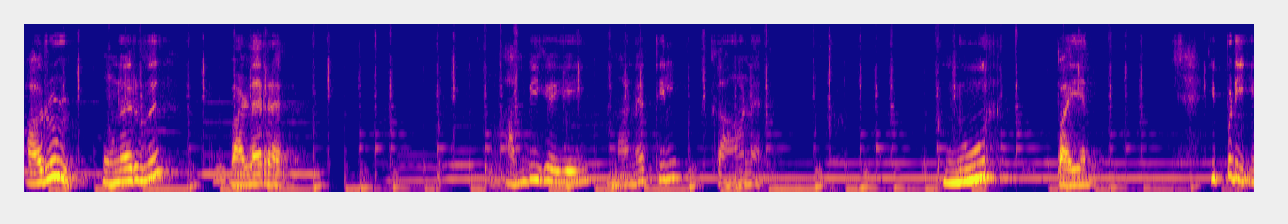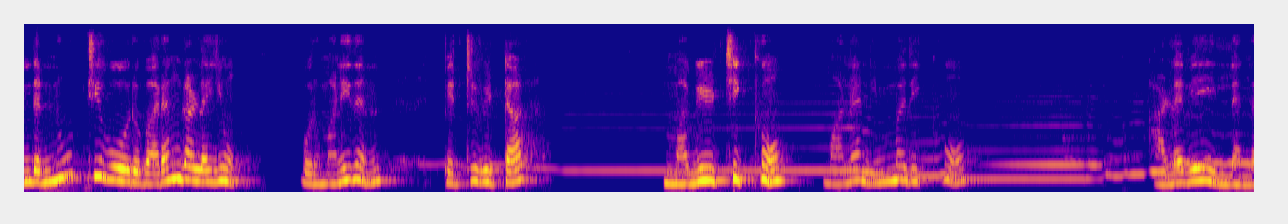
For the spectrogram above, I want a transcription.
அருள் உணர்வு வளர. அம்பிகையை மனத்தில் காண. நூர் பயன். இப்படி இந்த நூற்றி ஓரு வரங்களையும் ஒரு மனிதன் பெற்றுவிட்டால் மகிழ்ச்சிக்கும் மன நிம்மதிக்கும் அளவே இல்லைங்க.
